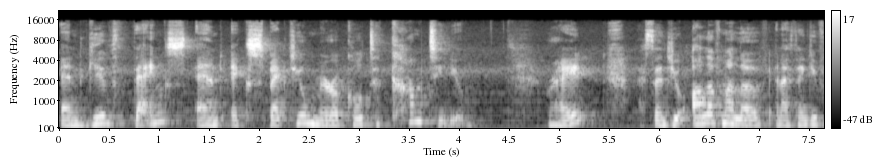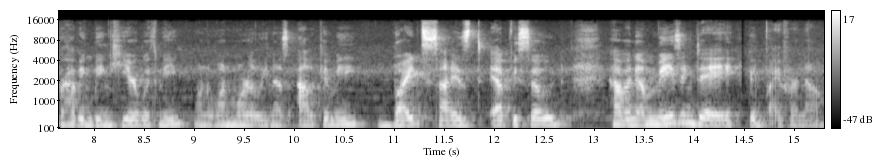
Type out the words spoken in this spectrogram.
and give thanks and expect your miracle to come to you. Right? I send you all of my love and I thank you for having been here with me on One More Elina's Alchemy bite sized episode. Have an amazing day. Goodbye for now.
